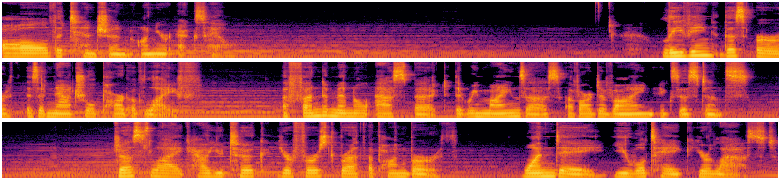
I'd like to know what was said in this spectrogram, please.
all the tension on your exhale. Leaving this earth is a natural part of life a fundamental aspect that reminds us of our divine existence. Just like how you took your first breath upon birth, one day you will take your last.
